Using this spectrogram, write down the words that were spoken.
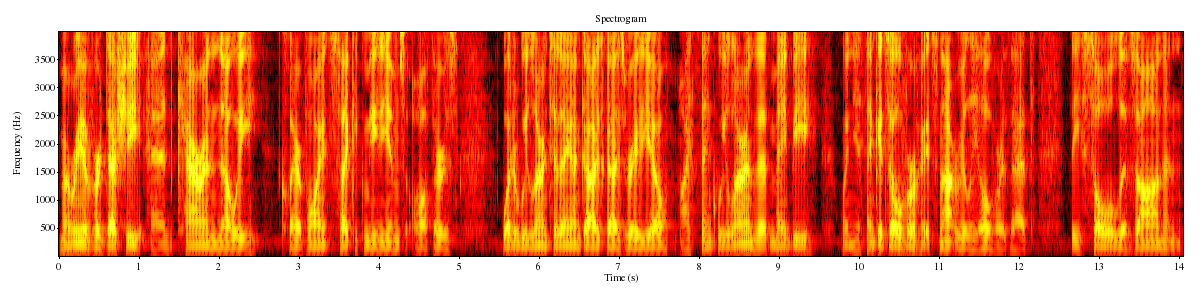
Maria Verdeschi and Karen Noe, clairvoyant psychic mediums, authors. What did we learn today on Guys Guys Radio? I think we learned that maybe when you think it's over, it's not really over, that the soul lives on and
